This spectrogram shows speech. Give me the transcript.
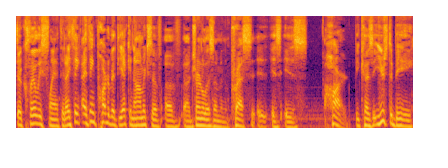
They're clearly slanted. I think. I think part of it, the economics of of uh, journalism and the press, is, is is hard because it used to be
